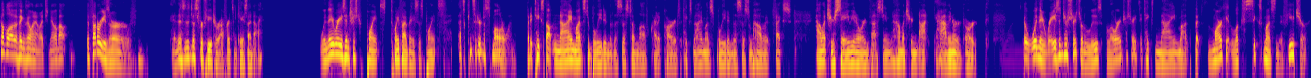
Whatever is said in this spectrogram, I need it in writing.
couple other things I want to let you know about the Federal Reserve, and this is just for future reference in case I die. When they raise interest points, 25 basis points, that's considered a smaller one, but it takes about nine months to bleed into the system of credit cards. It takes nine months to bleed into the system, how it affects how much you're saving or investing, how much you're not having or, or when they raise interest rates or lose lower interest rates, it takes nine months, but the market looks six months in the future.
